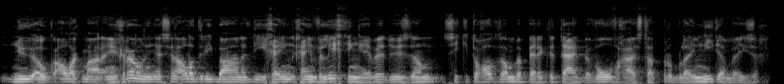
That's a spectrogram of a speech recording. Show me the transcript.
nu ook Alkmaar en Groningen... zijn alle drie banen die geen, geen verlichting hebben. Dus dan zit je toch altijd aan beperkte tijd. Bij Wolverhuis is dat probleem niet aanwezig.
